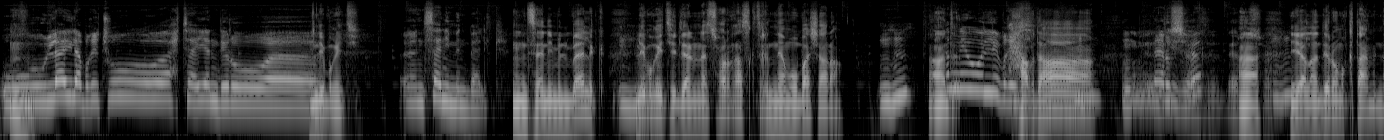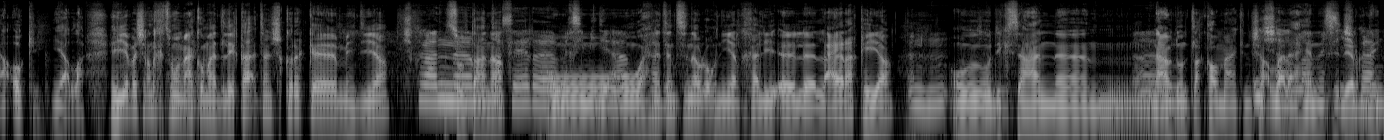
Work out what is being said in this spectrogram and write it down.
ولا إلا بغيتو حتى هي نديروا آه، اللي بغيتي. نساني من بالك. نساني من بالك. اللي بغيتي لأن السحور خاصك تغنيها مباشرة. انت غنيو اللي بغيتي حافظها السحور. يلا نديروا مقطع منها. OK يلا. هي باش نختموا معكم هذا اللقاء. تنشكرك آه، مهدية. شكرا سلطانة. منتصر آه، ميرسي ميديا. وحنا تنتسناو الأغنية الخلي... العراقية. وديك الساعة ن- نعاودوا نتلاقاو معك إن شاء الله لاحيان ميرسي، سيدي. ربي.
